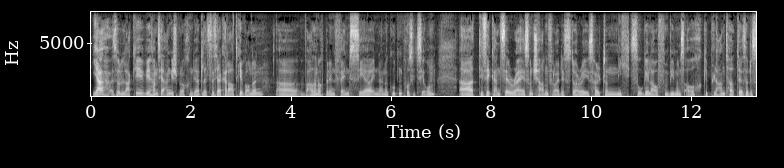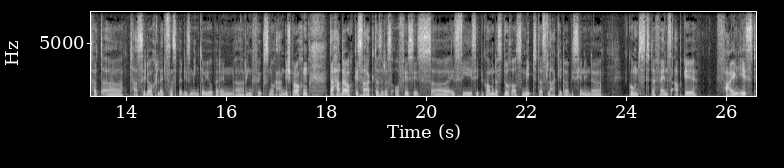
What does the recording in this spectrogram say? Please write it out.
Ja, also Lucky, wir haben es ja angesprochen, der hat letztes Jahr Karat gewonnen, äh, war dann auch bei den Fans sehr in einer guten Position. Äh, diese ganze Rise- und Schadenfreude-Story ist halt dann nicht so gelaufen, wie man es auch geplant hatte. Also das hat äh, Tassit auch letztens bei diesem Interview bei den äh, Ringfüchsen noch angesprochen. Da hat er auch gesagt, also das Office ist, äh, ist sie, sie bekommen das durchaus mit, dass Lucky da ein bisschen in der Gunst der Fans abge fallen ist.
